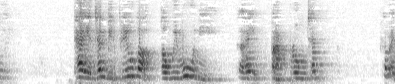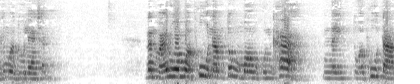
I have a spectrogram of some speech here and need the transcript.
ด้วย ถ้าเห็นฉันบิดพริ้วก็เอาวิมูนีก็ให้ปรับปรุงฉัน ก็หมายถึงว่าดูแลฉัน นั่นหมายรวมว่าผู้นำต้องมองคุณค่าในตัวผู้ตาม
